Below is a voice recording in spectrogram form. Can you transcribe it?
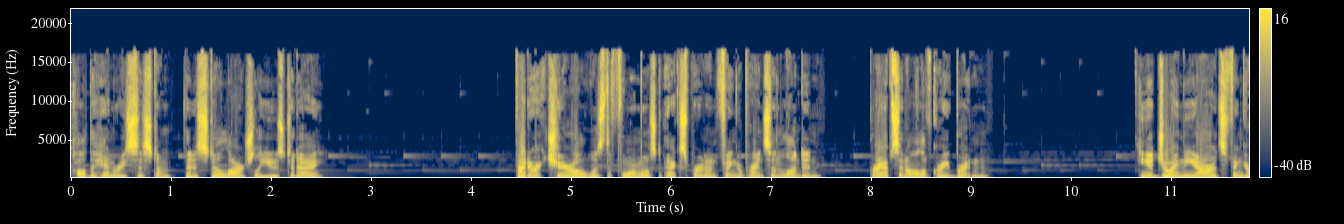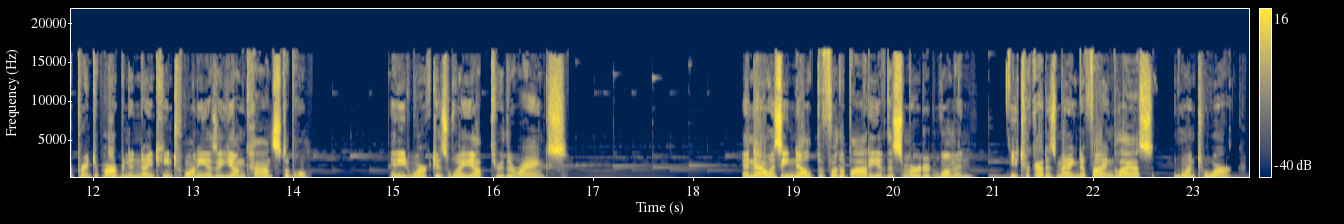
called the Henry system that is still largely used today. Frederick Cherrill was the foremost expert on fingerprints in London, perhaps in all of Great Britain. He had joined the Yard's fingerprint department in 1920 as a young constable, and he'd worked his way up through the ranks. And now, as he knelt before the body of this murdered woman, he took out his magnifying glass and went to work.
